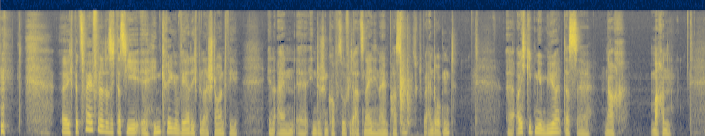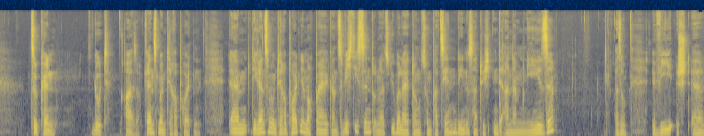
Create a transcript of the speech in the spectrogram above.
äh, ich bezweifle, dass ich das je äh, hinkriegen werde. Ich bin erstaunt, wie in einen äh, indischen Kopf so viele Arzneien hineinpassen. Das ist wirklich beeindruckend. Äh, aber ich gebe mir Mühe, das nachmachen zu können. Gut, also Grenzen beim Therapeuten ähm, die Grenzen beim Therapeuten ja noch bei ganz wichtig sind und als Überleitung zum Patienten dienen, ist natürlich in der Anamnese. Also wie äh,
